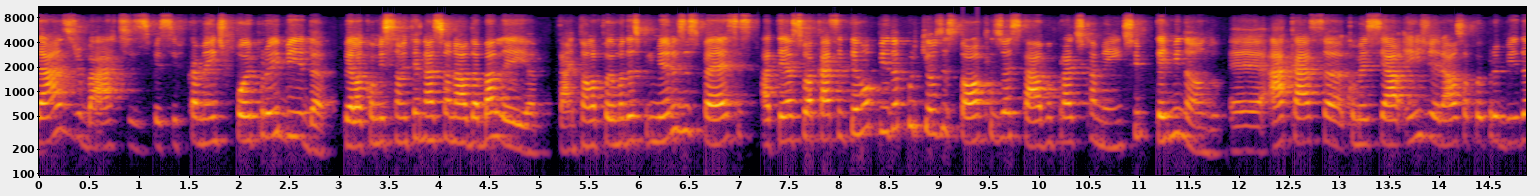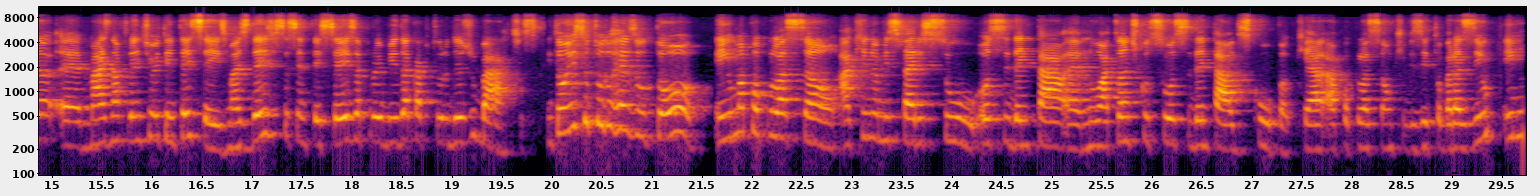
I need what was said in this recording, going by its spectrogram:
das jubartes especificamente foi proibida pela Comissão Internacional da Baleia, tá? Então ela foi uma das primeiras espécies a ter a sua caça interrompida porque os estoques já estavam praticamente terminando. É, a caça comercial em geral só foi proibida é, mais na frente em 86, mas desde 66 é proibida a captura de jubartes. Então isso tudo resultou em uma população aqui no hemisfério sul ocidental, é, no Atlântico Sul Ocidental, desculpa, que é a, população que visita o Brasil, em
